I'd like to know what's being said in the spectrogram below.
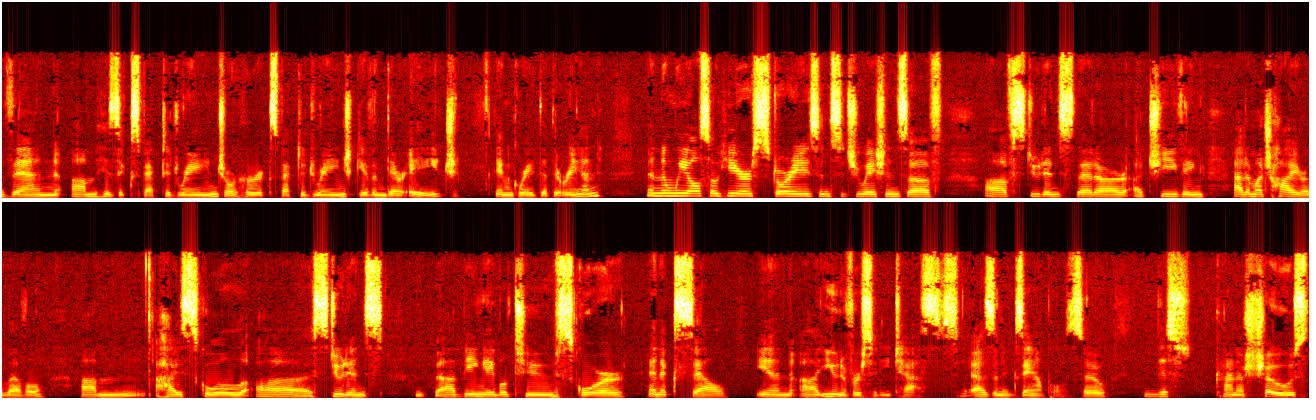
than um, his expected range or her expected range given their age and grade that they're in. And then we also hear stories and situations of of students that are achieving at a much higher level. Um, high school uh, students uh, being able to score and excel in uh, university tests, as an example. So this kind of shows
